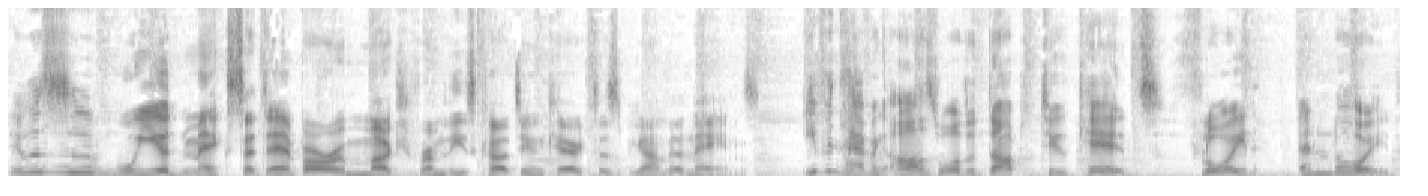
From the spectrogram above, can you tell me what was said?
It was a weird mix that didn't borrow much from these cartoon characters beyond their names. Even having Oswald adopt two kids, Floyd and Lloyd.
